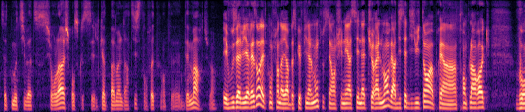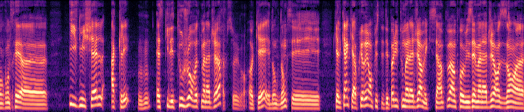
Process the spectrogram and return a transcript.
cette motivation-là, je pense que c'est le cas de pas mal d'artistes en fait quand tu démarres, tu vois. Et vous aviez raison d'être confiant d'ailleurs, parce que finalement tout s'est enchaîné assez naturellement. Vers 17-18 ans, après un tremplin rock, vous rencontrez euh, Yves Michel à clé. Mhm, Est-ce qu'il est toujours votre manager? Absolument. Ok, et donc donc c'est quelqu'un qui a priori en plus n'était pas du tout manager, mais qui s'est un peu improvisé manager en se disant euh,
